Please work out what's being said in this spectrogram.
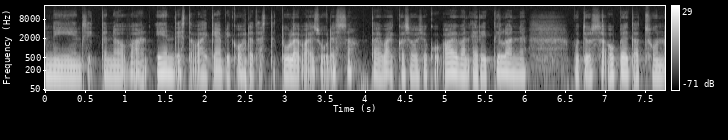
niin sitten ne on vaan entistä vaikeampi kohdata sitten tulevaisuudessa. Tai vaikka se olisi joku aivan eri tilanne, mutta jos sä opetat sun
